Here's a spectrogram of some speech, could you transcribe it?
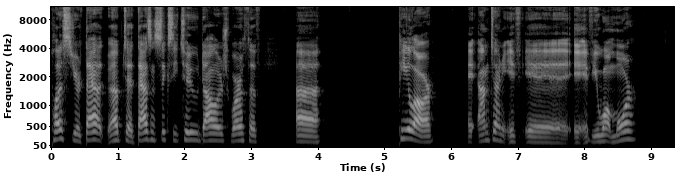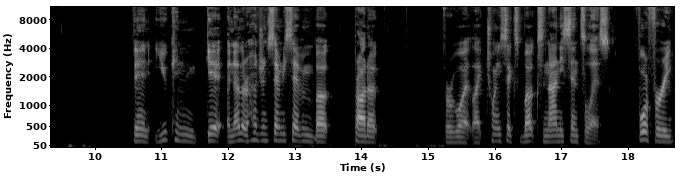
plus your th- up to $1,062 worth of uh, PLR, I'm telling you, if if you want more, then you can get another 177 buck product for what, like 26 bucks and 90 cents less for free.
